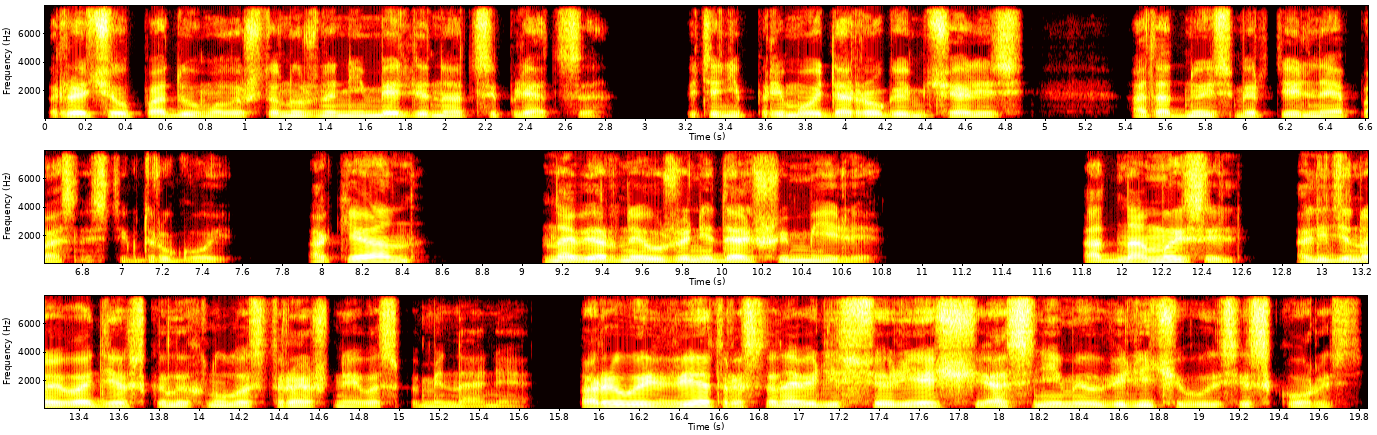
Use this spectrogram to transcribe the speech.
Рэчел подумала, что нужно немедленно отцепляться, ведь они прямой дорогой мчались от одной смертельной опасности к другой. Океан, наверное, уже не дальше мили. Одна мысль о ледяной воде всколыхнула страшные воспоминания. Порывы ветра становились все резче, а с ними увеличивалась и скорость.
